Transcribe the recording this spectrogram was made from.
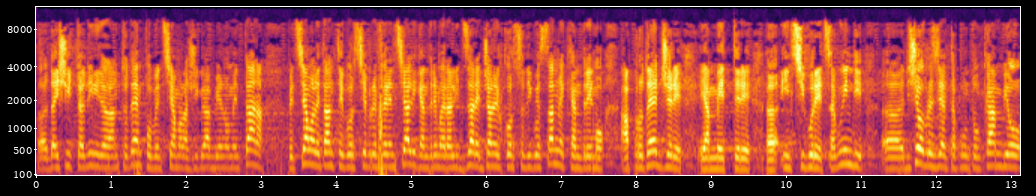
eh, dai cittadini da tanto tempo, pensiamo alla ciclabile nomentana, pensiamo alle tante corsie preferenziali che andremo a realizzare già nel corso di quest'anno e che andremo a proteggere e a mettere eh, in sicurezza. Quindi eh, dicevo Presidente appunto un cambio,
